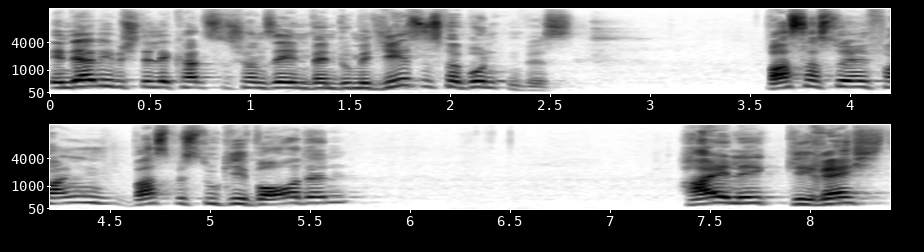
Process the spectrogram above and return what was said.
in der Bibelstelle kannst du schon sehen, wenn du mit Jesus verbunden bist, was hast du empfangen? Was bist du geworden? Heilig, gerecht,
